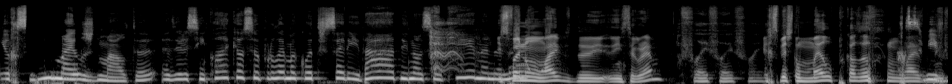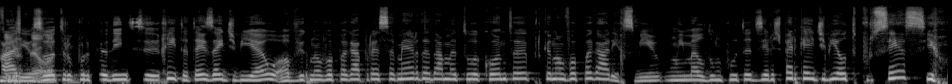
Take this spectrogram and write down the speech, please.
eu, recebi e-mails de malta a dizer assim: qual é que é o seu problema com a terceira idade e não sei o quê. Nananã. Isso foi num live de Instagram? Foi, foi, foi. E recebeste um mail por causa de um live? Recebi vários. É Outro porque eu disse: Rita, tens HBO? Óbvio que não vou pagar por essa merda, dá-me a tua conta porque eu não vou pagar. E recebi um e-mail de um puto a dizer: espero que a HBO te processe.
